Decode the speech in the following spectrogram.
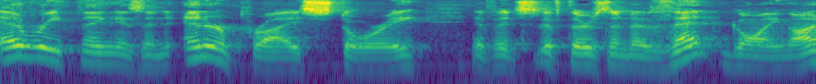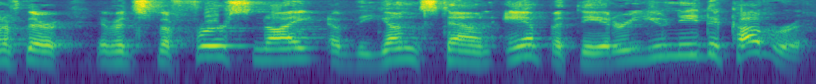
everything is an enterprise story. If it's if there's an event going on, if there if it's the first night of the Youngstown Amphitheater, you need to cover it.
